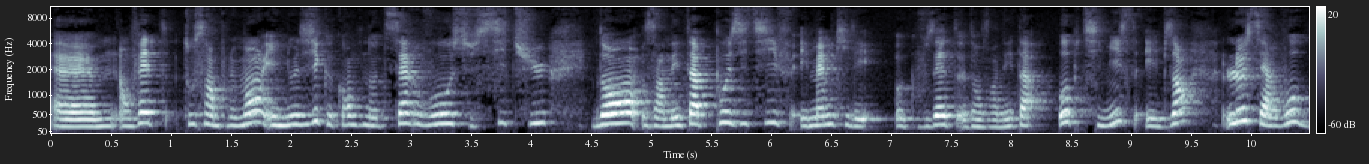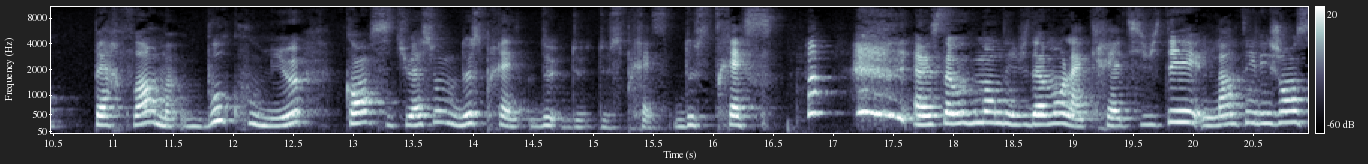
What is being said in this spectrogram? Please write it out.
en fait, tout simplement, il nous dit que quand notre cerveau se situe dans un état positif et même qu'il est, que vous êtes dans un état optimiste, et eh bien le cerveau performe beaucoup mieux qu'en situation de stress. Euh, ça augmente évidemment la créativité, l'intelligence,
